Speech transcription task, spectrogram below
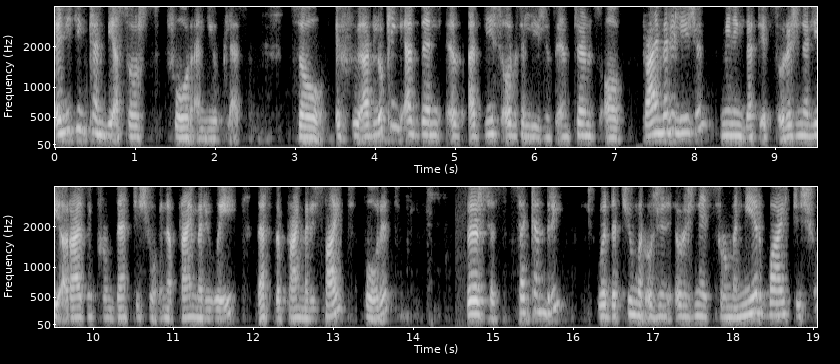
anything can be a source for a neoplasm. So if we are looking at the, at these orbital lesions in terms of primary lesion, meaning that it's originally arising from that tissue in a primary way, that's the primary site for it, versus secondary, where the tumor origin originates from a nearby tissue,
